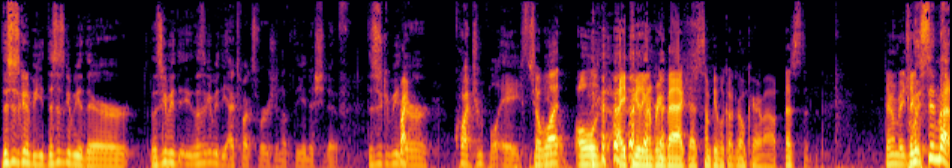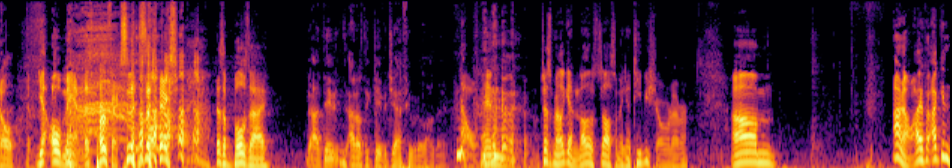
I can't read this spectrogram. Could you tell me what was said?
This is gonna be this is gonna be their this is gonna be the, this is gonna be the Xbox version of the initiative. This is gonna be Right. their quadruple A. So what old IP they're gonna bring back that some people don't care about? That's the, they're gonna be they're, Twisted Metal. yeah. Oh man, that's perfect. that's, actually, that's a bullseye. Nah, David, I don't think David Jaffe would allow that. No, and just metal again, also also making a TV show or whatever. Um, I don't know. I, I can.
